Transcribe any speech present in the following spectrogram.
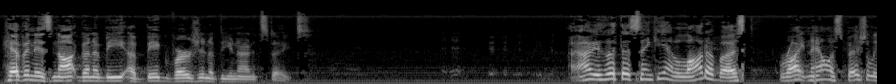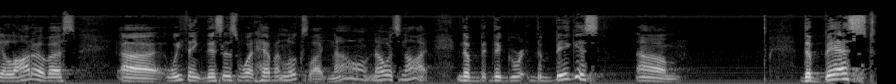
heaven is not going to be a big version of the United States. I let that sink in. A lot of us, right now, especially a lot of us, uh, we think this is what heaven looks like. No, no, it's not. The the the biggest, um, the best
